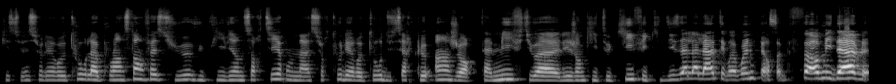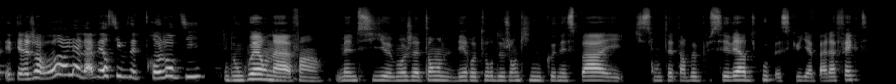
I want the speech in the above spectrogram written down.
questionnais sur les retours. Là, pour l'instant, en fait, si tu veux, vu qu'il vient de sortir, on a surtout les retours du cercle 1, genre ta mif, tu vois, les gens qui te kiffent et qui disent Ah là là, t'es vraiment une personne formidable Et t'es genre Oh là là, merci, vous êtes trop gentil Donc, ouais, on a, enfin, même si euh, moi j'attends les retours de gens qui nous connaissent pas et qui sont peut-être un peu plus sévères du coup, parce qu'il n'y a pas l'affect.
